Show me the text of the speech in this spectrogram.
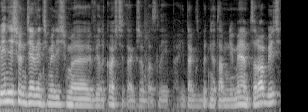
59 mieliśmy wielkości, także bez lip. I tak zbytnio tam nie miałem co robić.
